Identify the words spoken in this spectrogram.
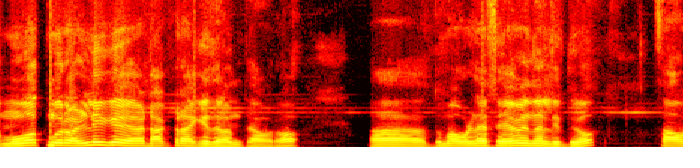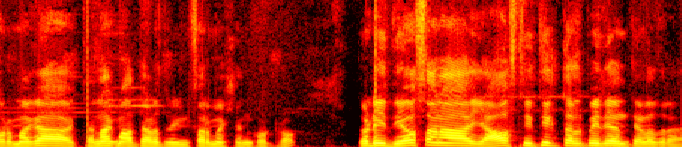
ಮೂವತ್ಮೂರು ಹಳ್ಳಿಗೆ ಡಾಕ್ಟರ್ ಆಗಿದ್ರಂತೆ ಅವರು. ತುಂಬಾ ಒಳ್ಳೆ ಸೇವೆನಲ್ಲಿದ್ದರು ಸೊ ಅವ್ರ ಮಗ ಚೆನ್ನಾಗಿ ಮಾತಾಡಿದ್ರು ಇನ್ಫಾರ್ಮೇಶನ್ ಕೊಟ್ಟರು ನೋಡಿ, ದೇವಸ್ಥಾನ ಯಾವ ಸ್ಥಿತಿಗೆ ತಲುಪಿದೆ ಅಂತ ಹೇಳಿದ್ರೆ,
